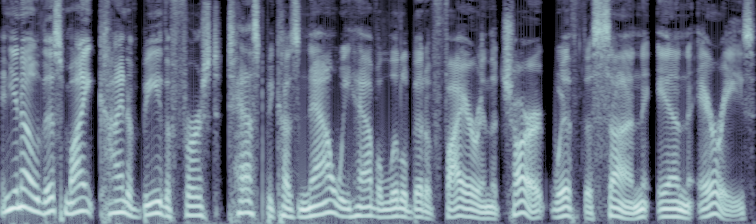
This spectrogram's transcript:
And you know, this might kind of be the first test because now we have a little bit of fire in the chart with the sun in Aries.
